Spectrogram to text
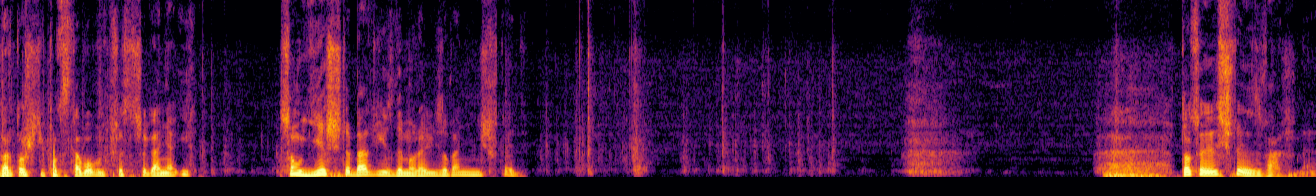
wartości podstawowych, przestrzegania ich, są jeszcze bardziej zdemoralizowani niż wtedy. To, co jeszcze jest ważne,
